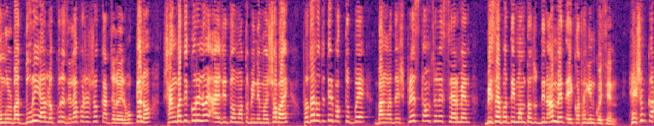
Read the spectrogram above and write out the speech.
মঙ্গলবার দুরিয়া লক্ষ্মুরে জেলা প্রশাসক কার্যালয়ের হোক্কানো সাংবাদিক করে লই আয়োজিত মত বিনিময় সভায় প্রধান অতিথির বক্তব্যে বাংলাদেশ প্রেস কাউন্সিলের চেয়ারম্যান বিচারপতি মমতাজউদ্দিন আহমেদ এই কথাগিন কইছেন। হেসুমকা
